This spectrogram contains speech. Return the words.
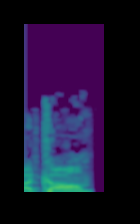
Indeed.com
